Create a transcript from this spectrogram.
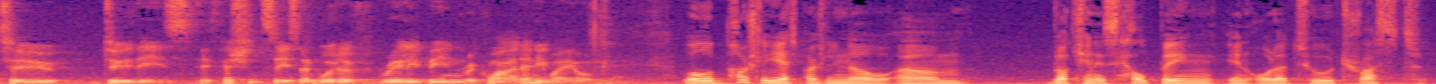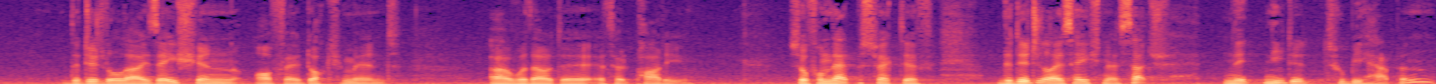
to do these efficiencies that would have really been required anyway. Or, Well, partially yes, partially no. Um, blockchain is helping in order to trust the digitalization of a document uh, without a, a third party. So, from that perspective, the digitalization as such ne- needed to be happen,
